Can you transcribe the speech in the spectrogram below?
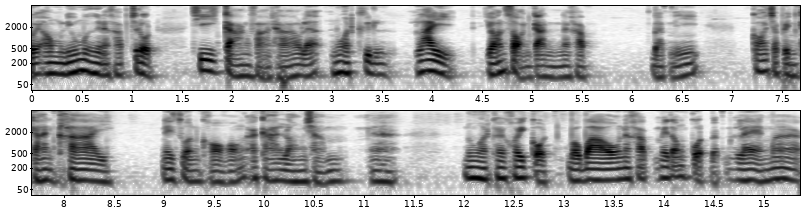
ยเอานิ้วมือนะครับจดที่กลางฝ่าเท้าและนวดขึ้นไล่ย้อนสอนกันนะครับ แบบนี้ก็จะเป็นการคลายในส่วนของอาการรองช้ำนะฮะนวดค่อยๆ กดเบาๆนะครับ ไม่ต้องกดแบบแรงมาก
